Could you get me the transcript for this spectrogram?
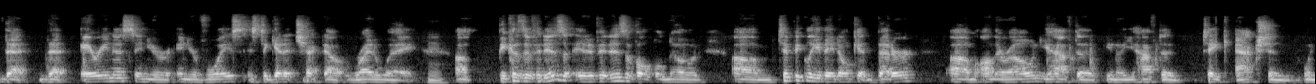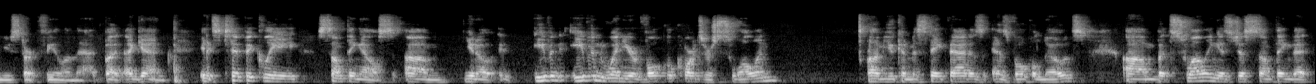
that that airiness in your in your voice is to get it checked out right away. Mm. Uh, because if it is if it is a vocal node, um, typically they don't get better um, on their own. You have to you know you have to take action when you start feeling that. But again, it's typically something else. Um, you know, even even when your vocal cords are swollen. Um, you can mistake that as, as vocal nodes, um, but swelling is just something that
